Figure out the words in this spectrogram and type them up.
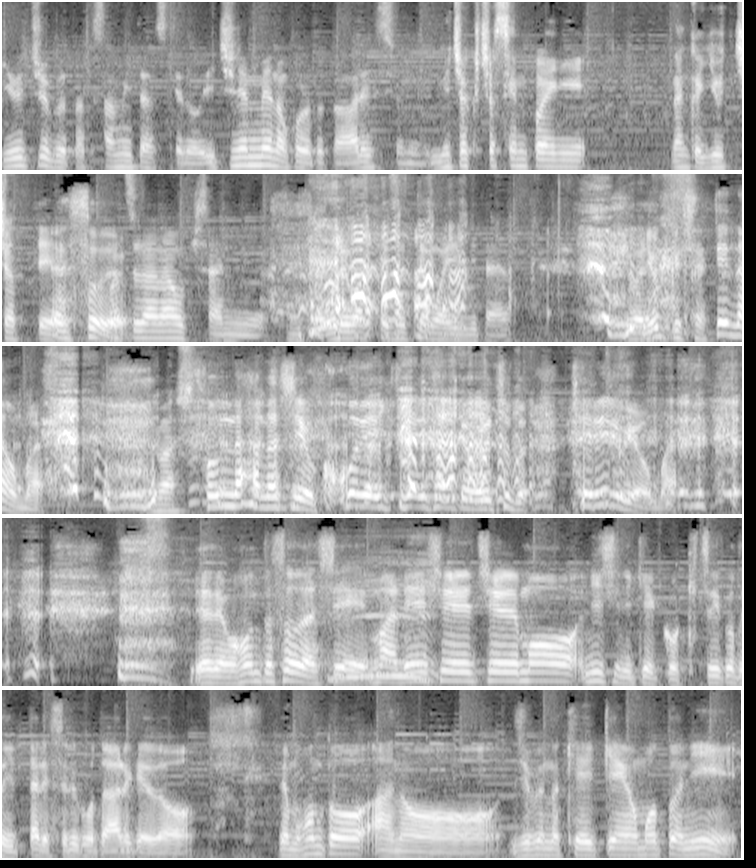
YouTube たくさん見たんですけど1年目の頃とかあれですよね。めちゃくちゃ先輩になんか言っちゃって松田直樹さんに俺は削ってもいいみたいな。よく知ってんなお前。そんな話をここでいきなりされて俺ちょっと照れるよお前。いやでも本当そうだし、うん。まあ練習中も西に結構きついこと言ったりすることあるけどでも本当あの自分の経験をもとに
